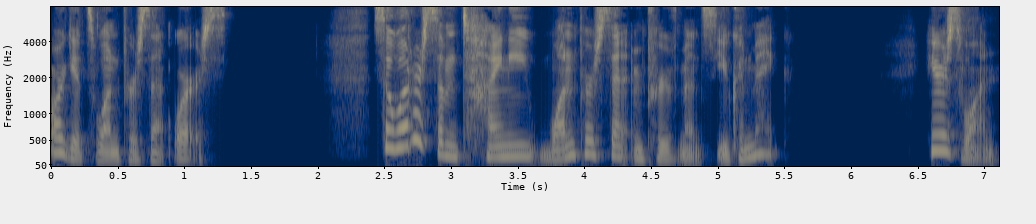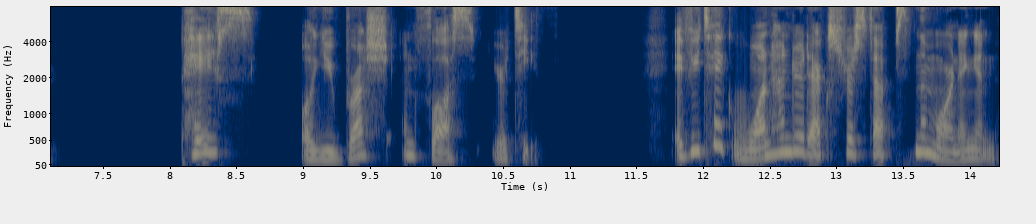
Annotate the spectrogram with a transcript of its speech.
or gets 1% worse. So, what are some tiny 1% improvements you can make? Here's one pace while you brush and floss your teeth. If you take 100 extra steps in the morning and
